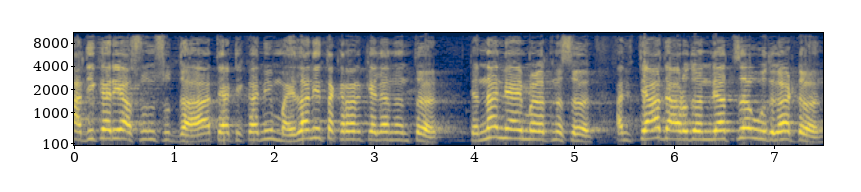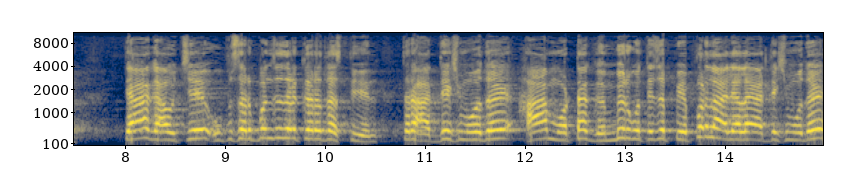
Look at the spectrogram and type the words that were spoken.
अधिकारी असून सुद्धा त्या ठिकाणी महिलांनी तक्रार केल्यानंतर त्यांना न्याय मिळत नसत आणि त्या दारूधंद्याचं उद्घाटन त्या गावचे उपसरपंच जर करत असतील तर अध्यक्ष महोदय हा मोठा गंभीर त्याचं पेपरला आलेला आहे अध्यक्ष महोदय.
